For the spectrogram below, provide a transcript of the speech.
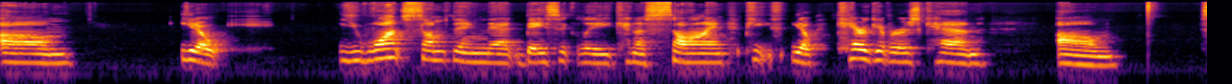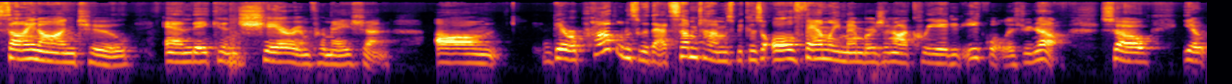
um, you know, you want something that basically can assign, you know, caregivers can um, sign on to and they can share information. Um, there are problems with that sometimes because all family members are not created equal, as you know. So, you know,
